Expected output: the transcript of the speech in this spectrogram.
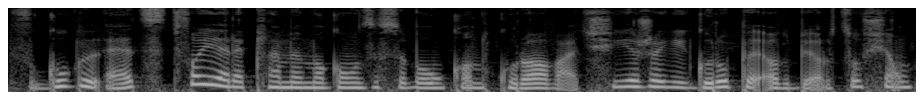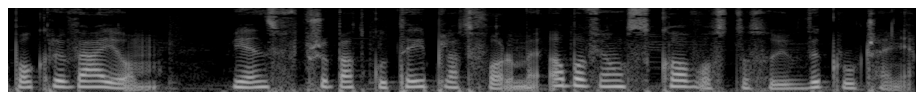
W Google Ads Twoje reklamy mogą ze sobą konkurować, jeżeli grupy odbiorców się pokrywają, więc w przypadku tej platformy obowiązkowo stosuj wykluczenia.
